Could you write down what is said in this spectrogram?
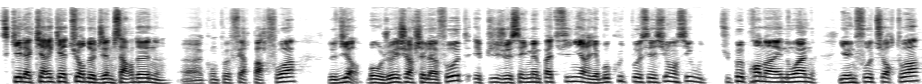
ce qui est la caricature de James Harden euh, qu'on peut faire parfois de dire bon je vais chercher la faute et puis je n'essaye même pas de finir. Il y a beaucoup de possessions aussi où tu peux prendre un N1, il y a une faute sur toi,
